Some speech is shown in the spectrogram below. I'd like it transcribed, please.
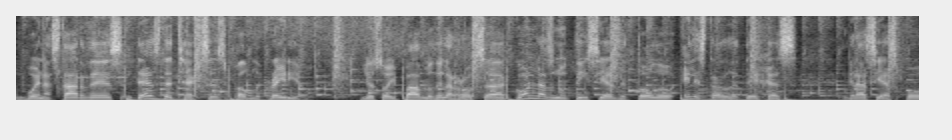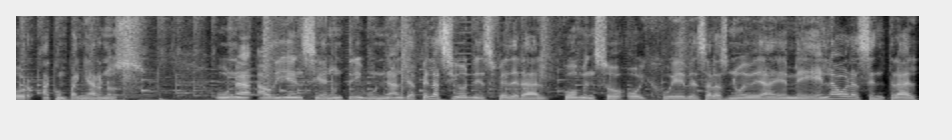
Buenas tardes desde Texas Public Radio. Yo soy Pablo de la Rosa con las noticias de todo el estado de Texas. Gracias por acompañarnos. Una audiencia en un tribunal de apelaciones federal comenzó hoy jueves a las 9 a.m. en la hora central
